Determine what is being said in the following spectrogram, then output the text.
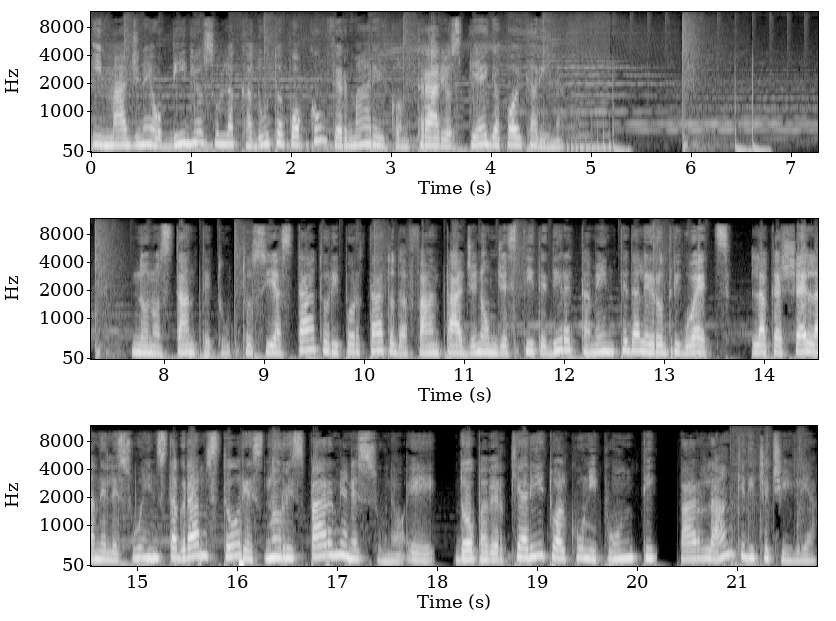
immagine o video sull'accaduto può confermare il contrario spiega poi Carina. Nonostante tutto sia stato riportato da fanpage non gestite direttamente dalle Rodriguez, la Cascella nelle sue Instagram stories non risparmia nessuno e, dopo aver chiarito alcuni punti, parla anche di Cecilia.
